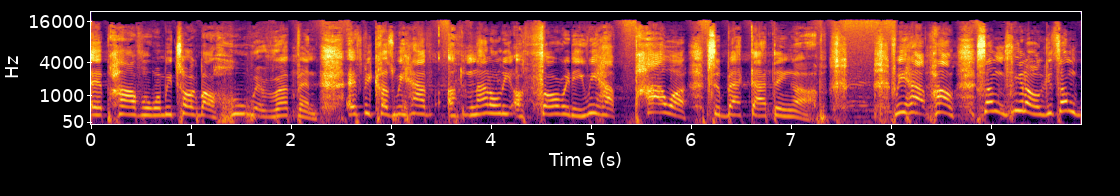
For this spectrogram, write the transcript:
it powerful when we talk about who we're repping. It's because we have not only authority, we have power to back that thing up. We have. Some, you know, some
